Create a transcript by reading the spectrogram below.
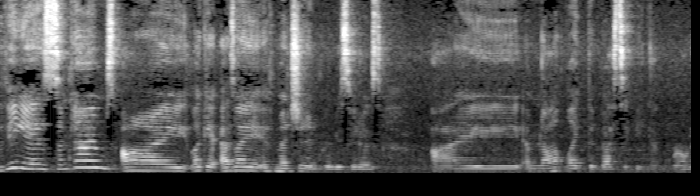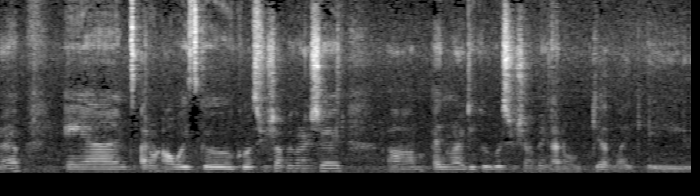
the thing is, sometimes I, like it as I have mentioned in previous videos, I am not like the best at being a grown-up and I don't always go grocery shopping when I should. Um, and when I do go grocery shopping, I don't get like a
